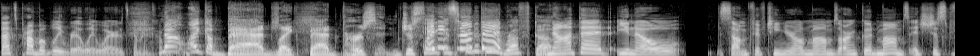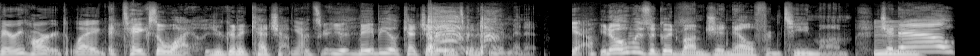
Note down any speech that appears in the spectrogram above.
That's probably really where it's going to come from. Not from. like a bad, like bad person. Just like And it's, going not to be a rough go. Not that, you know, some 15-year-old moms aren't good moms. It's just very hard. Like, it takes a while. You're going to catch up. Yeah. It's you, maybe you'll catch up, but it's going to be a minute. yeah. You know who was a good mom? Jenelle from Teen Mom. Mm. Jenelle.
